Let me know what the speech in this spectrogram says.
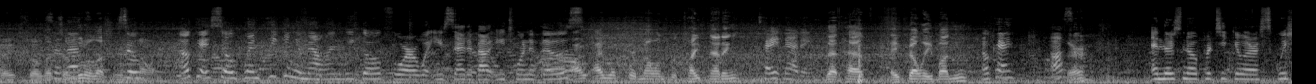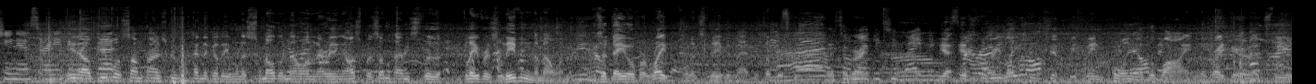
Okay, so that's So a little less than so, a melon. Okay, so when picking a melon, we go for what you said about each one of those. I, I look for melons with tight netting Tight netting. that have a belly button. Okay. Awesome. There. And there's no particular squishiness or anything You know, like that? sometimes people tend to go, they want to smell the melon and everything else, but sometimes the flavor's leaving the melon. It's a day overripe when it's leaving that. It's a, Ah, it's so a it very, might be too ripe. yeah, it's it's the relationship between pulling of the vine. Right here, that's the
